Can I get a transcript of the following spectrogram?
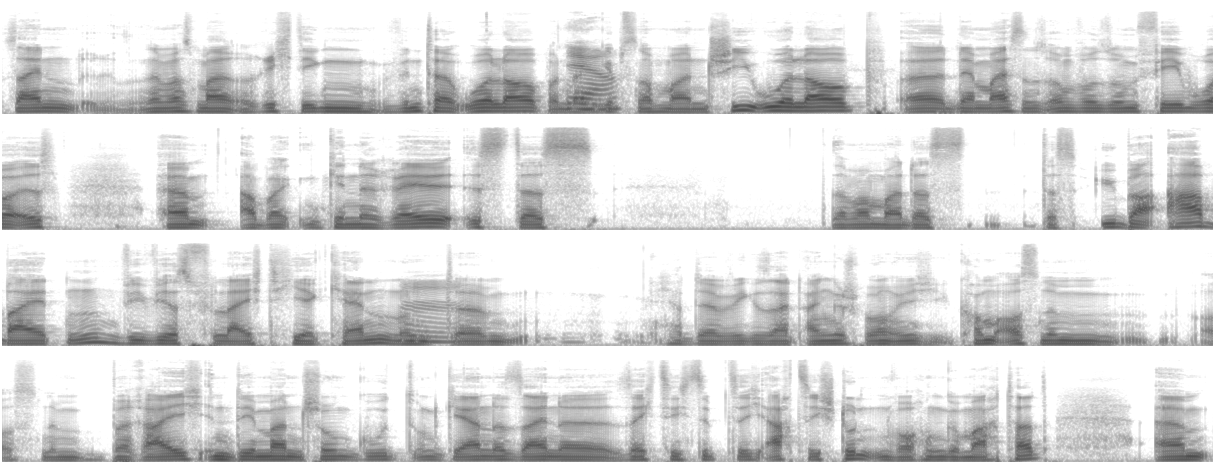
seinen, sagen wir es mal, richtigen Winterurlaub und Ja. dann gibt es nochmal einen Skiurlaub, äh, der meistens irgendwo so im Februar ist. Ähm, aber generell ist das, sagen wir mal, das, das Überarbeiten, wie wir es vielleicht hier kennen. Und Mhm. ähm, ich hatte ja, wie gesagt, angesprochen, ich komme aus einem, aus einem Bereich, in dem man schon gut und gerne seine 60, 70, 80 Stunden Wochen gemacht hat. Ähm,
